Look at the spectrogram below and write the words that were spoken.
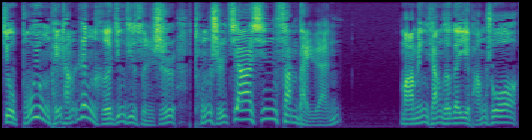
就不用赔偿任何经济损失，同时加薪三百元。马明强则在一旁说，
